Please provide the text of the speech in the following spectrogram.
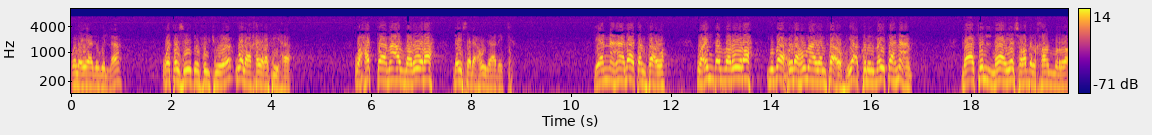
والعياذ بالله وتزيد في الجوع ولا خير فيها. وحتى مع الضرورة ليس له ذلك لأنها لا تنفعه وعند الضرورة يباح له ما ينفعه يأكل الميتة نعم لكن لا يشرب الخمر.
